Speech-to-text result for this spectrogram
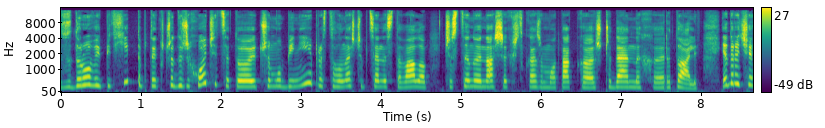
здоровий підхід. Тобто, якщо дуже хочеться, то чому б і ні? Просто головне, щоб це не ставало частиною наших, скажімо так, щоденних ритуалів. Я, до речі,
